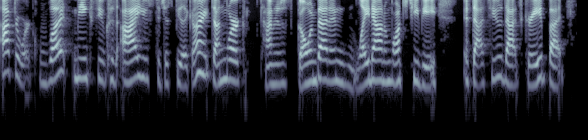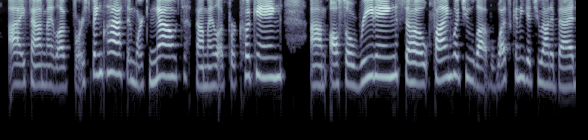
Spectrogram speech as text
after work, what makes you? Because I used to just be like, all right, done work, time to just go in bed and lay down and watch TV. If that's you, that's great. But I found my love for spin class and working out, found my love for cooking, um, also reading. So find what you love. What's going to get you out of bed?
